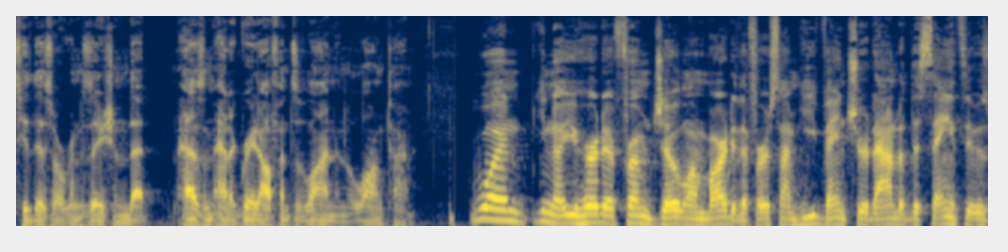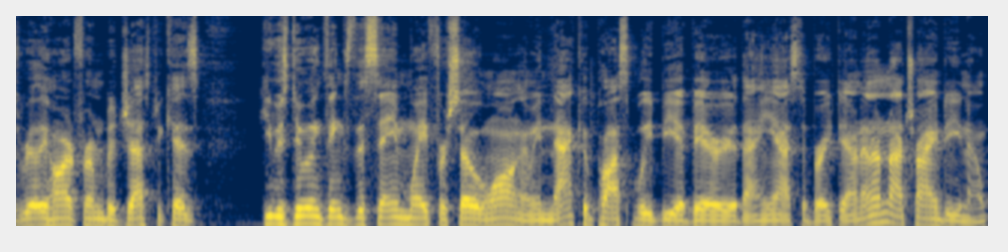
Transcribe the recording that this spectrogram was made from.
to this organization that hasn't had a great offensive line in a long time. When you know you heard it from Joe Lombardi the first time he ventured out of the Saints, it was really hard for him to adjust because he was doing things the same way for so long. I mean, that could possibly be a barrier that he has to break down. And I'm not trying to, you know,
